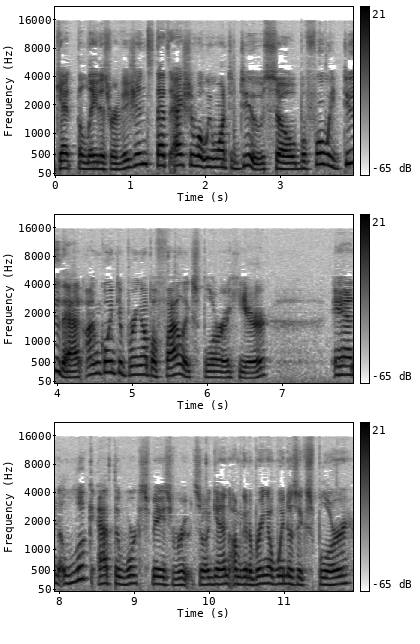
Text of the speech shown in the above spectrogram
get the latest revisions. That's actually what we want to do. So before we do that, I'm going to bring up a file explorer here and look at the workspace root. So again, I'm going to bring up Windows Explorer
